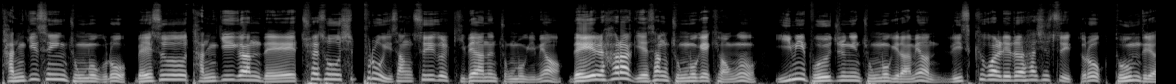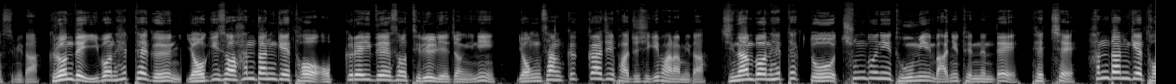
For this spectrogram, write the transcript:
단기 스윙 종목으로 매수 단기간 내에 최소 10% 이상 수익을 기대하는 종목이며 내일 하락 예상 종목의 경우 이미 보유 중인 종목이라면 리스크 관리를 하실 수 있도록 도움드렸습니다. 그런데 이번 혜택은 여기서 한 단계 더 업그레이드해서 드릴 예정이니 영상 끝까지 봐주시기 바랍니다. 지난번 혜택도 충분히 도움이 많이 됐는데 대체 한 단계 더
